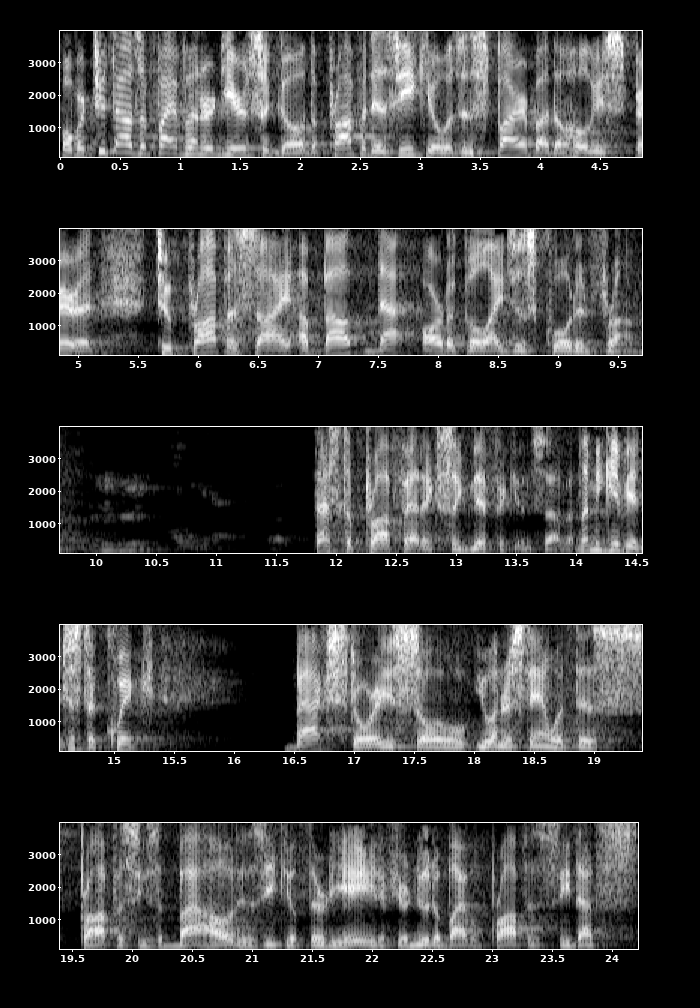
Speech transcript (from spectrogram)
Over 2,500 years ago, the prophet Ezekiel was inspired by the Holy Spirit to prophesy about that article I just quoted from. That's the prophetic significance of it. Let me give you just a quick backstory so you understand what this prophecy is about. Ezekiel 38. If you're new to Bible prophecy, that's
